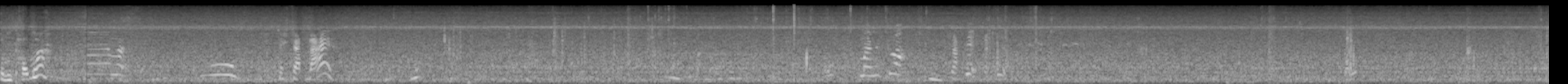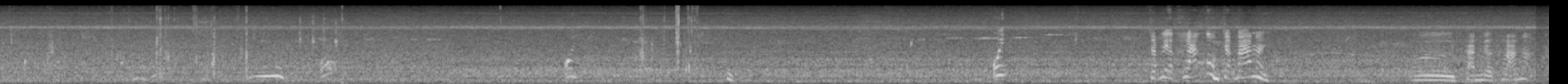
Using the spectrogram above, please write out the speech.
ធំធំណាចេះចាប់ដែរមកនេះជក់ចាប់ទៀតចាប់ទៀត được hãng ạ.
